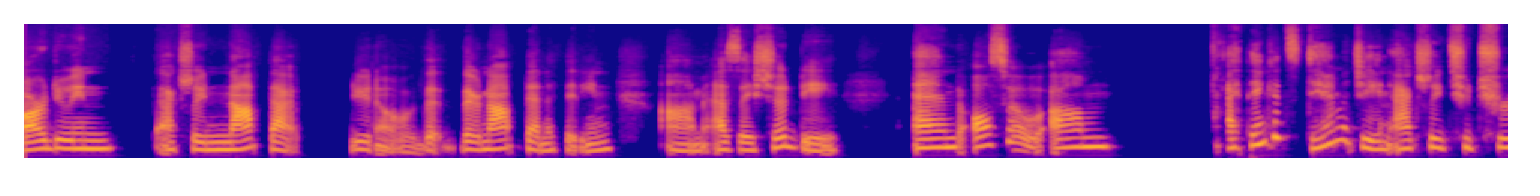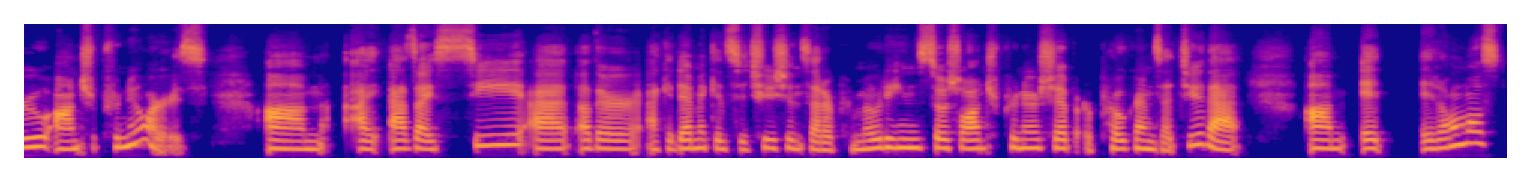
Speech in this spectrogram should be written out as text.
are doing actually not that, you know, that they're not benefiting um, as they should be. And also, um, I think it's damaging actually to true entrepreneurs. Um, I, as I see at other academic institutions that are promoting social entrepreneurship or programs that do that, um, it it almost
